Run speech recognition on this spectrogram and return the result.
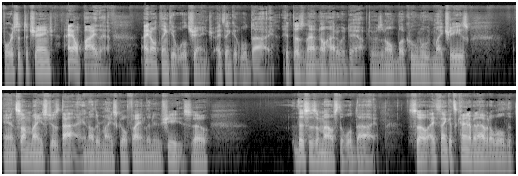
force it to change. I don't buy that. I don't think it will change. I think it will die. It does not know how to adapt. There was an old book, Who Moved My Cheese? And some mice just die, and other mice go find the new cheese. So this is a mouse that will die. So I think it's kind of inevitable that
